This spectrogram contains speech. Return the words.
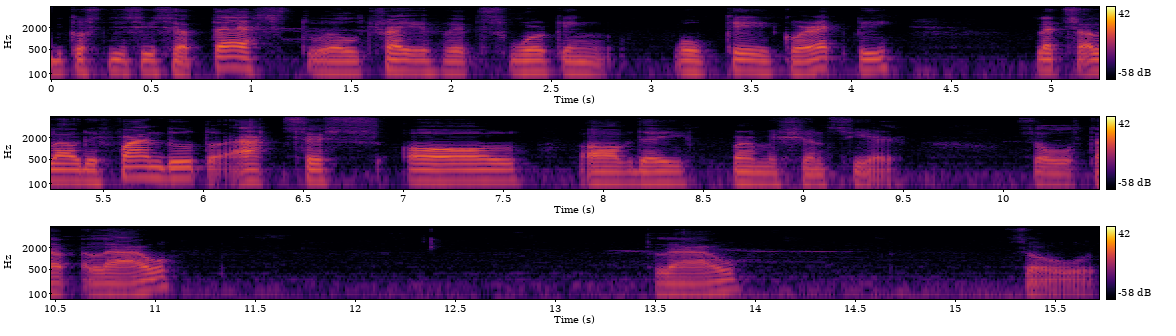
because this is a test we'll try if it's working okay correctly let's allow the Fundo to access all of the permissions here. So we'll tap allow. Allow. So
